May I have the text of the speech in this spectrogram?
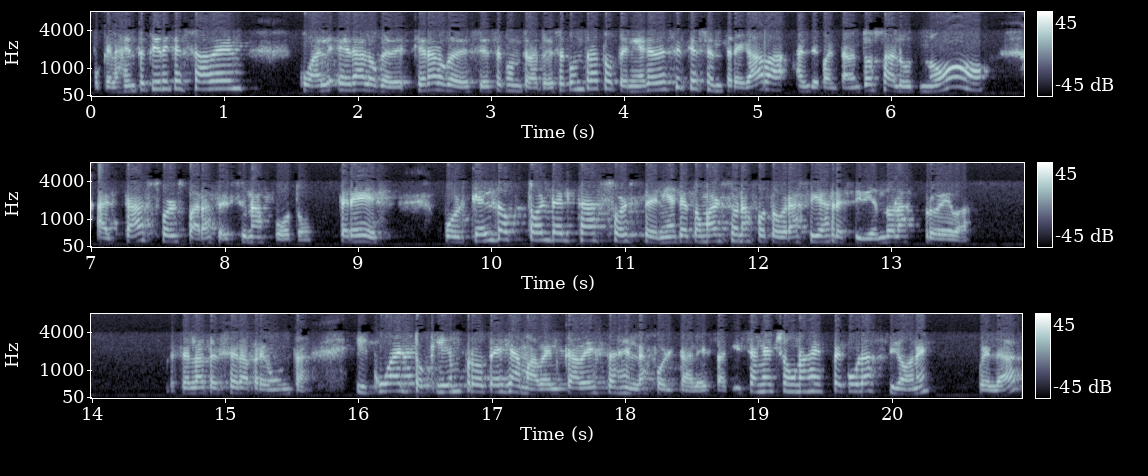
porque la gente tiene que saber cuál era lo que qué era lo que decía ese contrato. Ese contrato tenía que decir que se entregaba al Departamento de Salud, no al Task Force para hacerse una foto. Tres, ¿Por qué el doctor del Force tenía que tomarse una fotografía recibiendo las pruebas? Esa es la tercera pregunta. Y cuarto, ¿quién protege a Mabel Cabezas en la fortaleza? Aquí se han hecho unas especulaciones, ¿verdad?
